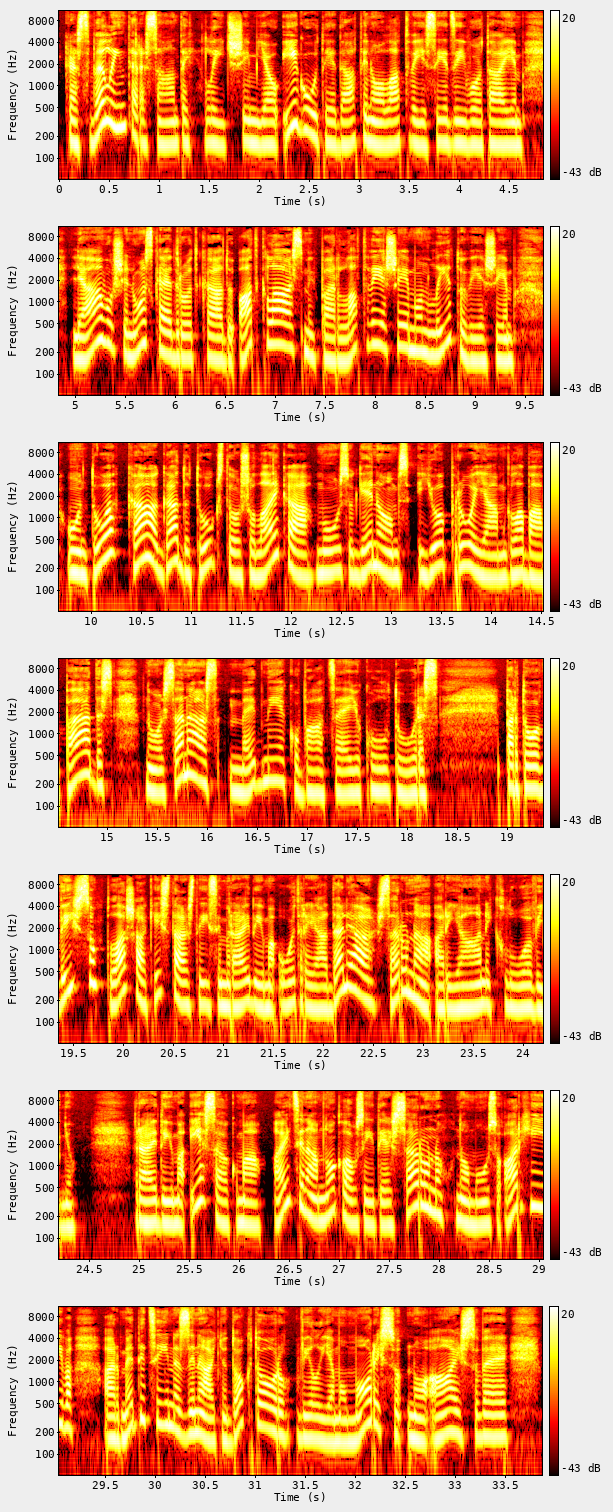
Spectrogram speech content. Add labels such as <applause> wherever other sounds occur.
Kas vēl interesanti, līdz šim jau iegūtie dati no Latvijas iedzīvotājiem ļāvuši noskaidrot kādu atklāsmi par Latvijas latviešiem un lietuviešiem, un to, kā gadu tūkstošu laikā mūsu genoms joprojām glabā pēdas no senās mednieku vācēju kultūras. Par to visu plašāk izstāstīsim raidījuma otrajā daļā sarunā ar Jāni Kloviņu. Raidījuma iesākumā aicinām noklausīties sarunu no mūsu arhīva ar medicīnas zinātņu doktoru Viljamu Morisu no ASV,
